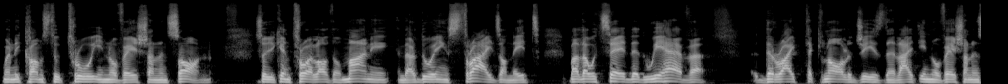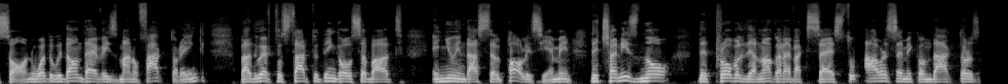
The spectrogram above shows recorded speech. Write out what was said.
when it comes to true innovation and so on. So you can throw a lot of money and they're doing strides on it. But I would say that we have uh, the right technologies, the right innovation, and so on. What we don't have is manufacturing, but we have to start to think also about a new industrial policy. I mean, the Chinese know that probably they're not going to have access to our semiconductors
